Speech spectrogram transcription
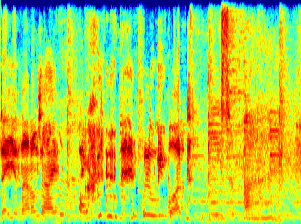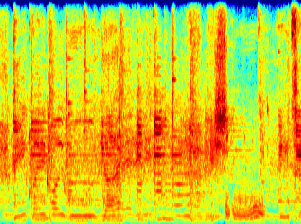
ใจเย็นนะน้องชายดูวิ่งบอลที่ไม่สบายมีใครคอยห่วงใย โอ้นโหมีเธอ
